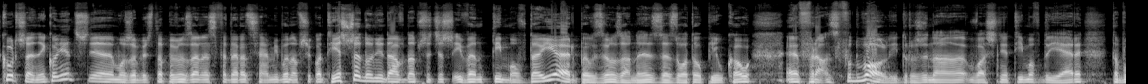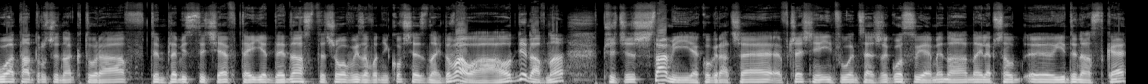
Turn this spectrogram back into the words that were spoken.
kurczę, niekoniecznie może być to powiązane z federacjami, bo na przykład jeszcze do niedawna przecież event Team of the Year był związany ze złotą piłką e, France Football. I drużyna właśnie Team of the Year to była ta drużyna, która w tym plebiscycie, w tej 11 czołowych zawodników się znajdowała, a od niedawna przecież sami jako gracze, wcześniej influencerzy głosujemy na najlepszą y, jedenastkę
